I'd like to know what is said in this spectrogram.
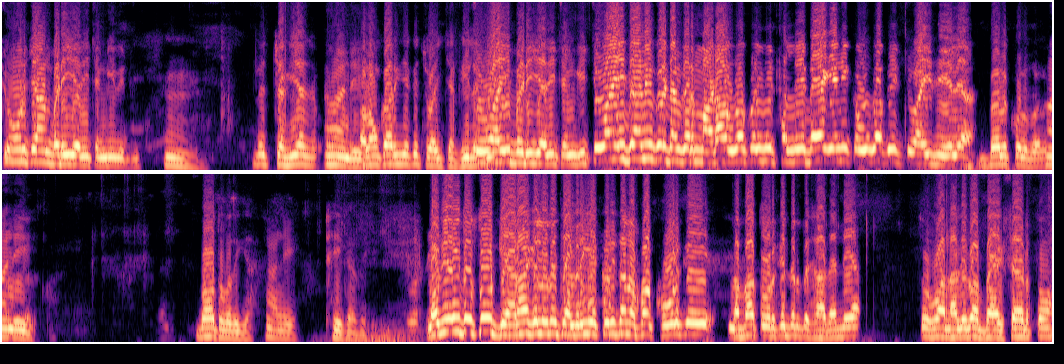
ਚੋਣ ਚਾਣ ਬੜੀ ਜਿਆਦੀ ਚੰਗੀ ਵੀਰ ਜੀ। ਹੂੰ। ਇਹ ਚੰਗੀਆਂ ਹਾਂਜੀ। ਅਲੰਕਾਰੀ ਹੈ ਕਿ ਚਵਾਈ ਚੰਗੀ ਲੱਗੀ? ਚਵਾਈ ਬੜੀ ਜਿਆਦੀ ਚੰਗੀ। ਚਵਾਈ ਦਾ ਨਹੀਂ ਕੋਈ ਡੰਗਰ ਮਾੜਾ ਹੋਊਗਾ ਕੋਈ ਵੀ ਥੱਲੇ ਬਹਿ ਕੇ ਨਹੀਂ ਕਹੂਗਾ ਵੀ ਚਵਾਈ ਫੇਲ ਆ। ਬਿਲਕੁਲ ਬਿਲਕੁਲ। ਹਾਂਜੀ। ਬਹੁਤ ਵਧੀਆ। ਹਾਂਜੀ। ਠੀਕ ਆ ਜੀ। ਲਓ ਵੀ ਦੋਸਤੋ 11 ਕਿਲੋ ਤੇ ਚੱਲ ਰਹੀ ਹੈ ਇੱਕ ਵਾਰੀ ਤੁਹਾਨੂੰ ਆਪਾਂ ਖੋਲ ਕੇ ਲੰਬਾ ਤੋੜ ਕੇ ਇੱਧਰ ਦਿਖਾ ਦਿੰਦੇ ਆ। ਸੋ ਹਵਾਨਾ ਲੇਵਾ ਬੈਕ ਸਾਈਡ ਤੋਂ।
